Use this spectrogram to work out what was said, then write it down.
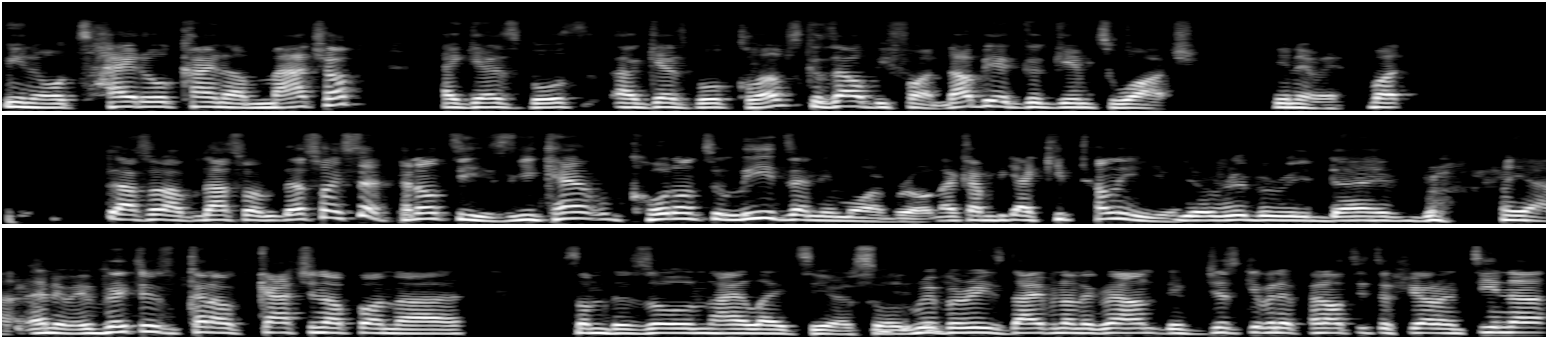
you know, title kind of matchup against both against both clubs because that would be fun. That'll be a good game to watch. Anyway, but that's what I, that's what that's what I said. Penalties. You can't hold on to leads anymore, bro. Like I'm, I keep telling you. Your Ribery dive, bro. Yeah. Anyway, Victor's kind of catching up on uh, some of the zone highlights here. So Ribery's diving on the ground. They've just given a penalty to Fiorentina.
